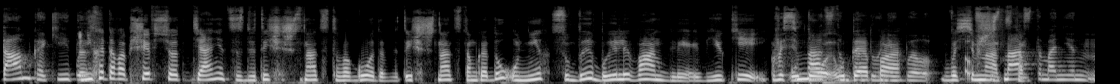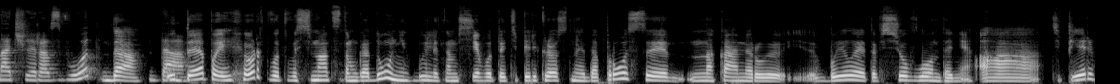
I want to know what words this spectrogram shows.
там какие-то... У них это вообще все тянется с 2016 года. В 2016 году у них суды были в Англии, в UK. в 18 у, у году у Деппа них был. в В 18 16 они начали развод. Да. Да. У Деппа и Хёрд вот в 18 году у них были там все вот эти перекрестные допросы на камеру. Было это все в Лондоне. А теперь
